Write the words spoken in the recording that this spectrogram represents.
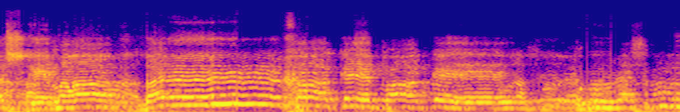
اشک ماں برخا کے پاکے اورسان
